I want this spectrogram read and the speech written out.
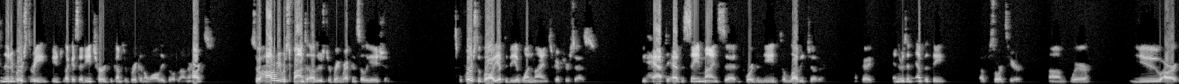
And then in verse 3, each, like I said, each hurt becomes a brick in the wall they build around their hearts. So how do we respond to others to bring reconciliation? Well, first of all, you have to be of one mind, Scripture says. You have to have the same mindset toward the need to love each other. Okay? And there's an empathy of sorts here, um, where you are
